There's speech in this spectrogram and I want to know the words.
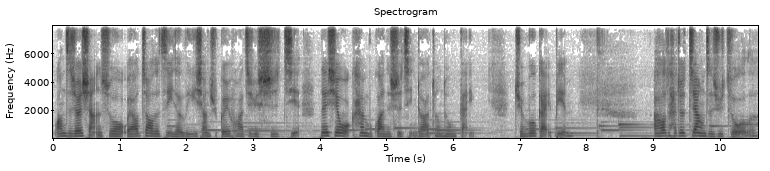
王子就想说：“我要照着自己的理想去规划这个世界，那些我看不惯的事情都要通通改，全部改变。”然后他就这样子去做了。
